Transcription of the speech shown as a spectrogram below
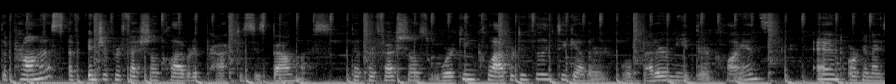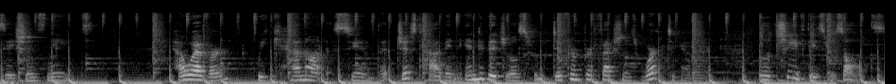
The promise of interprofessional collaborative practice is boundless, that professionals working collaboratively together will better meet their clients' and organizations' needs. However, we cannot assume that just having individuals from different professions work together will achieve these results.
